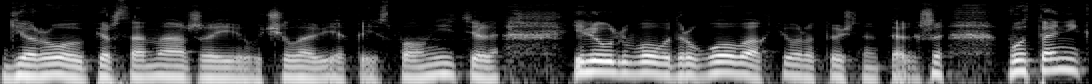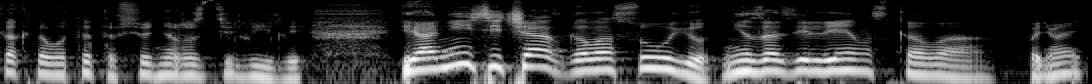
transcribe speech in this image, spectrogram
героя, у персонажа и у человека, исполнителя, или у любого другого актера точно так же. Вот они как-то вот это все не разделили. И они сейчас голосуют не за Зеленского, понимаете?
